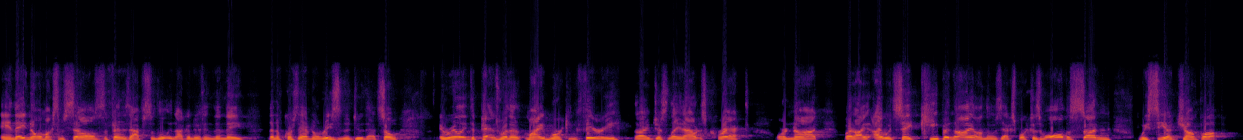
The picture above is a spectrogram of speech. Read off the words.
and they know amongst themselves the Fed is absolutely not going to do anything, then they then of course they have no reason to do that. So it really depends whether my working theory that I just laid out is correct or not. But I, I would say keep an eye on those exports because if all of a sudden we see a jump up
